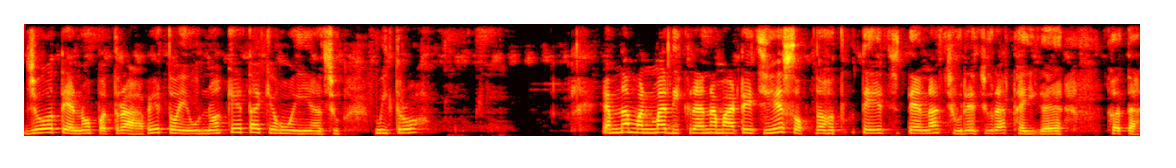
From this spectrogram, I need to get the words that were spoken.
જો તેનો પત્ર આવે તો એવું ન કહેતા કે હું અહીંયા છું. મિત્રો, એમના મનમાં દીકરાના માટે જે સ્વપ્ન હતું તે જ તેના ચૂરે ચૂરા થઈ ગયા હતા.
